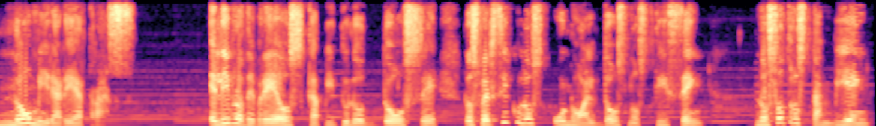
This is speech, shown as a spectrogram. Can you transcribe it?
no miraré atrás. El libro de Hebreos capítulo 12, los versículos 1 al 2 nos dicen, nosotros también,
